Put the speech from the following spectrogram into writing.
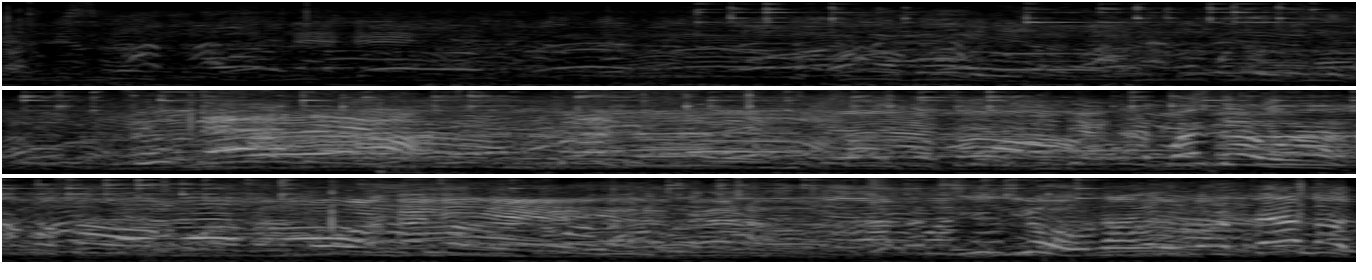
you. Ndio, unapenda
